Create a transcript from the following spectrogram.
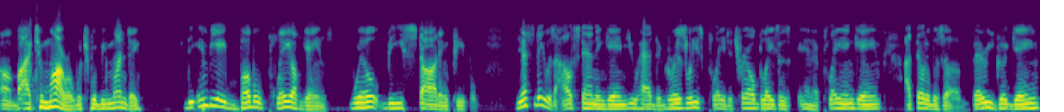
uh, by tomorrow, which will be Monday, the NBA bubble playoff games will be starting, people. Yesterday was an outstanding game. You had the Grizzlies play the Trailblazers in a play-in game. I thought it was a very good game.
